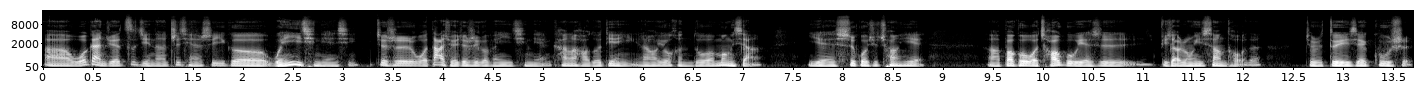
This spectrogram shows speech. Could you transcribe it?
啊、我感觉自己呢，之前是一个文艺青年型，就是我大学就是一个文艺青年，看了好多电影，然后有很多梦想，也试过去创业，啊，包括我炒股也是比较容易上头的，就是对一些故事，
